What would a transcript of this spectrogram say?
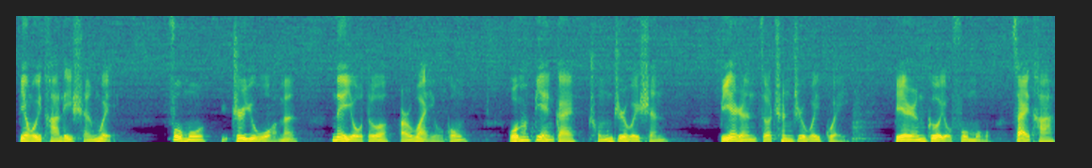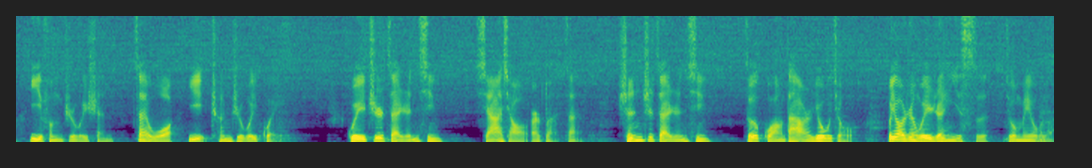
便为他立神位。父母之于我们，内有德而外有功。我们便该崇之为神，别人则称之为鬼。别人各有父母，在他亦奉之为神，在我亦称之为鬼。鬼之在人心，狭小而短暂；神之在人心，则广大而悠久。不要认为人一死就没有了，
